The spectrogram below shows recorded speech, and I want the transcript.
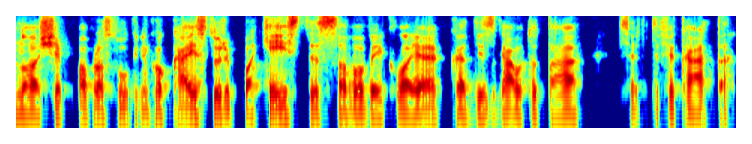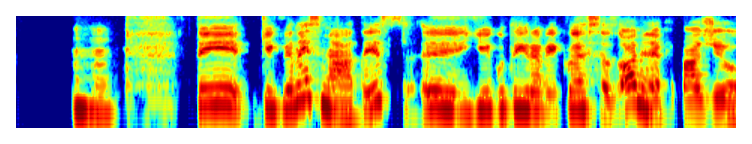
nuo šiaip paprasto ūkininko, ką jis turi pakeisti savo veikloje, kad jis gautų tą sertifikatą. Mhm. Tai kiekvienais metais, e, jeigu tai yra veikla sezoninė, kaip, pavyzdžiui,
